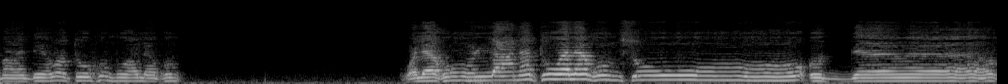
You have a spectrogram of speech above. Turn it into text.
معذرتهم ولهم ولهم اللعنة ولهم سوء الدار.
